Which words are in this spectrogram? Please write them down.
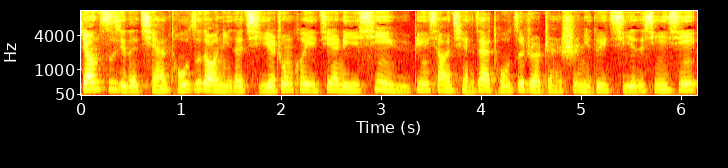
将自己的钱投资到你的企业中，可以建立信誉，并向潜在投资者展示你对企业的信心。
